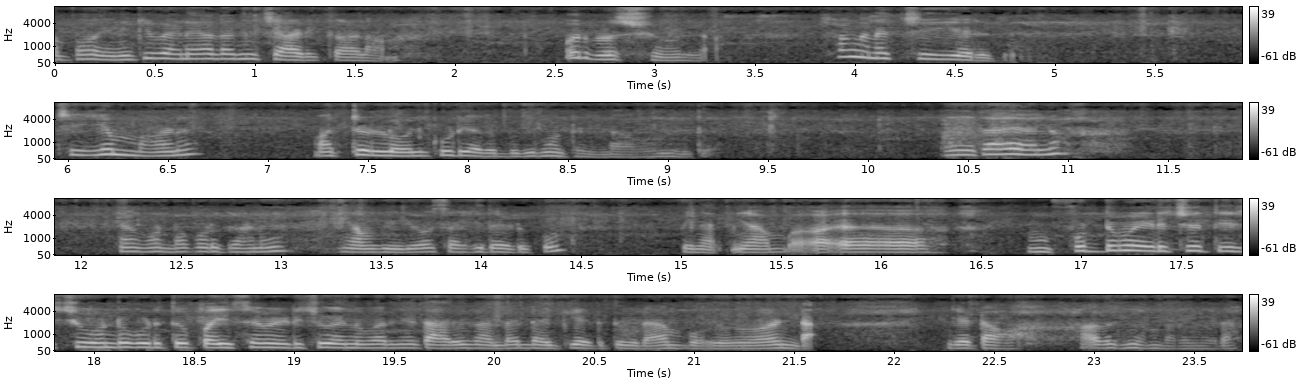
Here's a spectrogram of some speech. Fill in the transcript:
അപ്പോൾ എനിക്ക് വേണേൽ അതങ്ങ് ചാടിക്കാളാം. ഒരു പ്രശ്നവുമില്ല. പക്ഷെ അങ്ങനെ ചെയ്യരുത്. ചെയ്യുമ്പോഴാണ് മറ്റുള്ളവർ കൂടി അത് ബുദ്ധിമുട്ടുണ്ടാവുന്നുണ്ട്. ഏതായാലും ഞാൻ കൊണ്ടു കൊടുക്കുകയാണ്. ഞാൻ വീഡിയോ സഹിതം എടുക്കും. പിന്നെ ഞാൻ ഫുഡ് മേടിച്ചു തിരിച്ചു കൊണ്ട് കൊടുത്ത് പൈസ മേടിച്ചു എന്ന് പറഞ്ഞിട്ട് ആരും കണ്ടന്റാക്കി എടുത്ത് വിടാൻ പോകണ്ട കേട്ടോ? അത് ഞാൻ പറഞ്ഞുതരാം.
